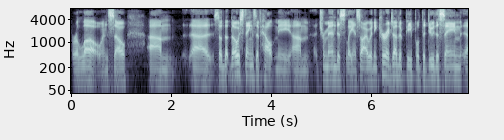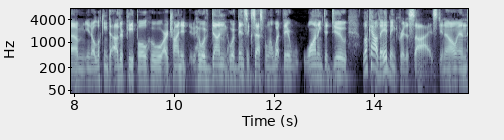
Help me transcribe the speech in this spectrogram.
or low. And so um, uh, so th- those things have helped me um, tremendously, and so I would encourage other people to do the same. Um, you know, looking to other people who are trying to, who have done, who have been successful in what they're wanting to do. Look how they've been criticized, you know, and,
